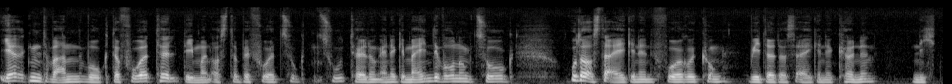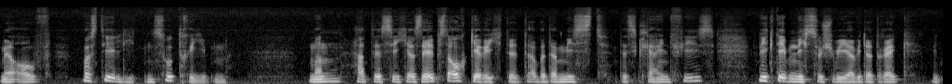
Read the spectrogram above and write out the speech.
Irgendwann wog der Vorteil, den man aus der bevorzugten Zuteilung einer Gemeindewohnung zog oder aus der eigenen Vorrückung, wieder das eigene Können, nicht mehr auf, was die Eliten so trieben. Man hatte sich ja selbst auch gerichtet, aber der Mist des Kleinviehs wiegt eben nicht so schwer wie der Dreck, mit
